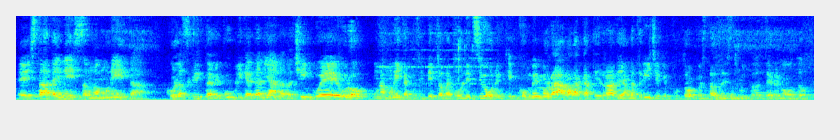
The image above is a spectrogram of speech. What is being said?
è stata emessa una moneta con la scritta Repubblica Italiana da 5 euro, una moneta cosiddetta da collezione che commemorava la cattedrale di Amatrice che purtroppo è stata distrutta dal terremoto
